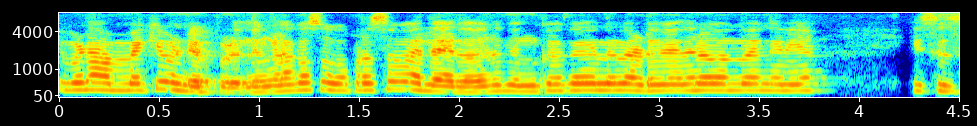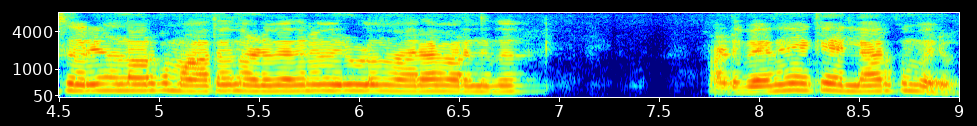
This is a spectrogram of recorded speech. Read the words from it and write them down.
ഇവിടെ അമ്മയ്ക്കും ഉണ്ട് എപ്പോഴും. നിങ്ങളൊക്കെ സുഖപ്രസവം അല്ലായിരുന്നു അതുകൊണ്ട് നിങ്ങൾക്കൊക്കെ ഇങ്ങനെ നടുവേദന വന്നത് എങ്ങനെയാ? ഈ സിസേറിയൻ ഉള്ളവർക്ക് മാത്രമേ നടുവേദന വരുള്ളൂ എന്ന് ആരാ പറഞ്ഞത്? നടുവേദനയൊക്കെ എല്ലാവർക്കും വരും.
